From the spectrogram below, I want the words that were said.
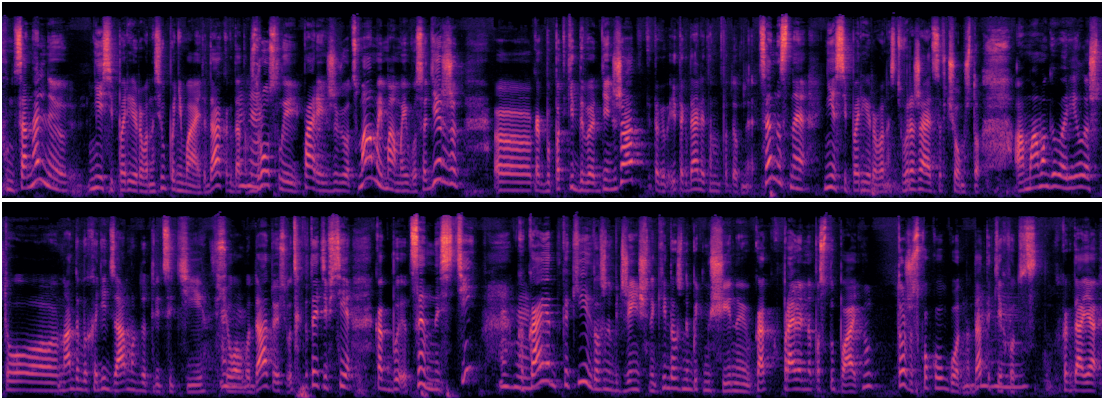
функциональную несепарированность, вы понимаете, да, когда там, mm-hmm. взрослый парень живет с мамой, мама его содержит, э, как бы подкидывает деньжат и так, и так далее и тому подобное. Ценностная несепарированность выражается в чем? Что а мама говорила, что надо выходить замуж до 30, все, mm-hmm. вот, да, то есть вот, вот эти все как бы ценности, Угу. Какая, какие должны быть женщины, какие должны быть мужчины, как правильно поступать. Ну, тоже сколько угодно, да, mm-hmm. таких вот, когда я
